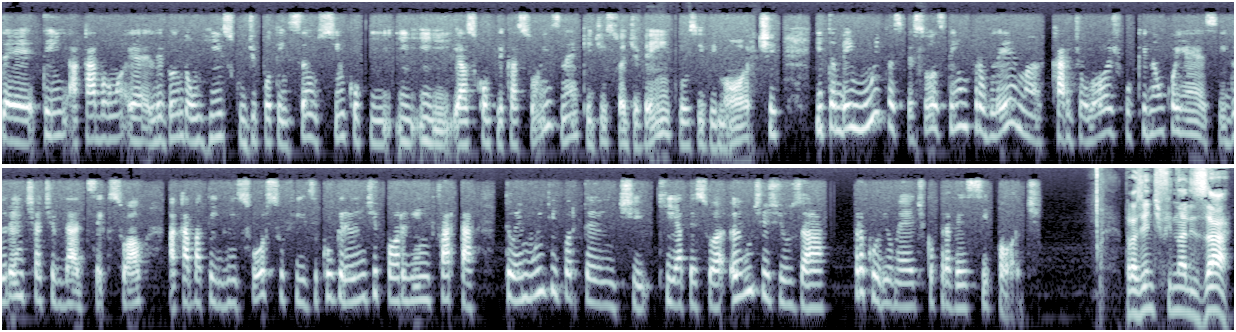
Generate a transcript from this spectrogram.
é, tem, acabam é, levando a um risco de hipotensão, síncope e, e, as complicações, né, que disso advém, inclusive morte. E também muitas pessoas têm um problema cardiológico que não conhecem durante a atividade sexual acaba tendo um esforço físico grande e podem infartar. Então é muito importante que a pessoa, antes de usar, procure o médico para ver se pode. Para a gente finalizar,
